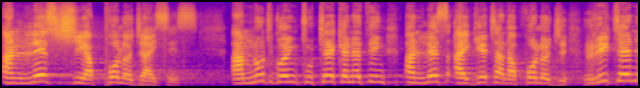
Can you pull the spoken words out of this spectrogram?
Unless she apologizes. I'm not going to take anything unless I get an apology written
